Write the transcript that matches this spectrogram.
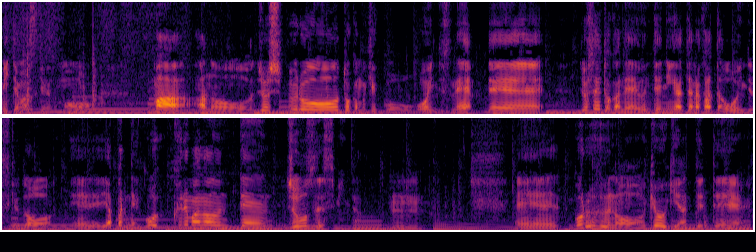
見てますけれども、まあ、あの、女子プロとかも結構多いんですね。で、女性とかね、運転苦手な方多いんですけど、えー、やっぱりね、車の運転上手です、みんな。えー、ゴルフの競技やってて、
